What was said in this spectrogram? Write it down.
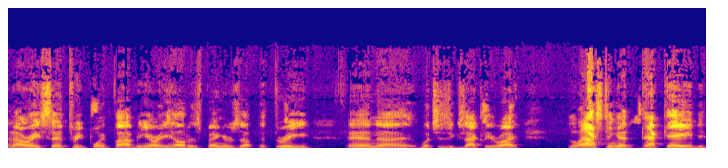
and I already said three point five, and he already held his fingers up to three, and uh, which is exactly right. Lasting a decade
